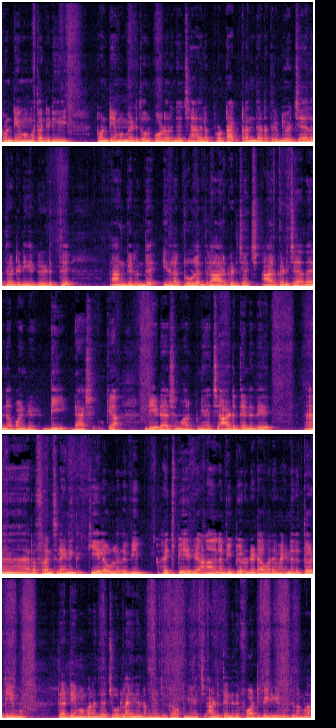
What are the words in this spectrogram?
டுவெண்ட்டி எம்எம் தேர்ட்டி டிகிரி டுவெண்ட்டி எம்எம் எடுத்து ஒரு கோடு வரைஞ்சாச்சு. அதில் ப்ரொட்டாக்டர் அந்த இடத்துல இப்படி வச்சு அதில் தேர்ட்டி டிகிரிக்கு எடுத்து அங்கேருந்து இதில் ட்ரூ லென்த்தில் ஆர்க் அடிச்சாச்சு. ஆர்க் அடித்து அதை என்ன point D dash okay D டேஷை மார்க் பண்ணியாச்சு. அடுத்து என்னது? ரெஃபரன்ஸ் லைனுக்கு கீழே உள்ளது வி ஹெச்பி ஏரியா ஆனால் நான் விபியோட டேட்டா வரைவேன். என்னது? தேர்ட்டி எம்எம் தேர்ட்டி எம்எம் mm வரைஞ்சாச்சு ஒரு லைன் என்ன பண்ணியாச்சு ட்ரா பண்ணியாச்சு. அடுத்து என்னது ஃபார்ட்டி ஃபைவ் டிகிரி கொடுத்துருக்காங்களா?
